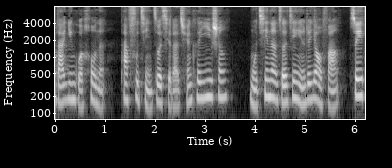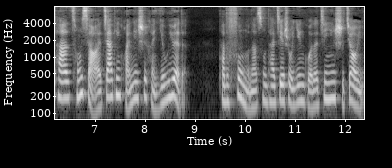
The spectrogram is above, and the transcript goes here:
达英国后呢，他父亲做起了全科医生，母亲呢则经营着药房，所以他从小啊家庭环境是很优越的。他的父母呢送他接受英国的精英式教育，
